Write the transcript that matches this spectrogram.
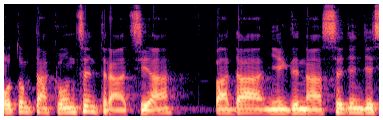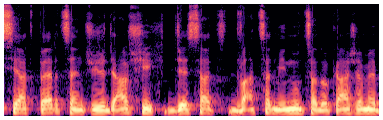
Potom tá koncentrácia padá niekde na 70%, čiže ďalších 10-20 minút sa dokážeme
